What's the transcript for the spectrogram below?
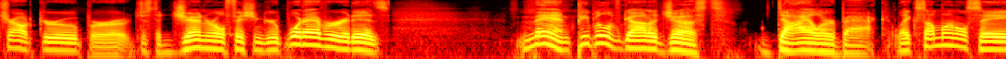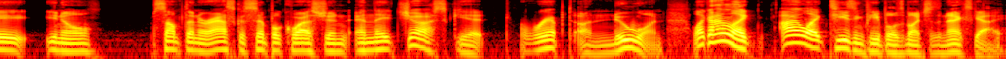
trout group or just a general fishing group, whatever it is, man, people have got to just dial her back. Like someone will say, you know, something or ask a simple question and they just get ripped a new one. Like I like I like teasing people as much as the next guy,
